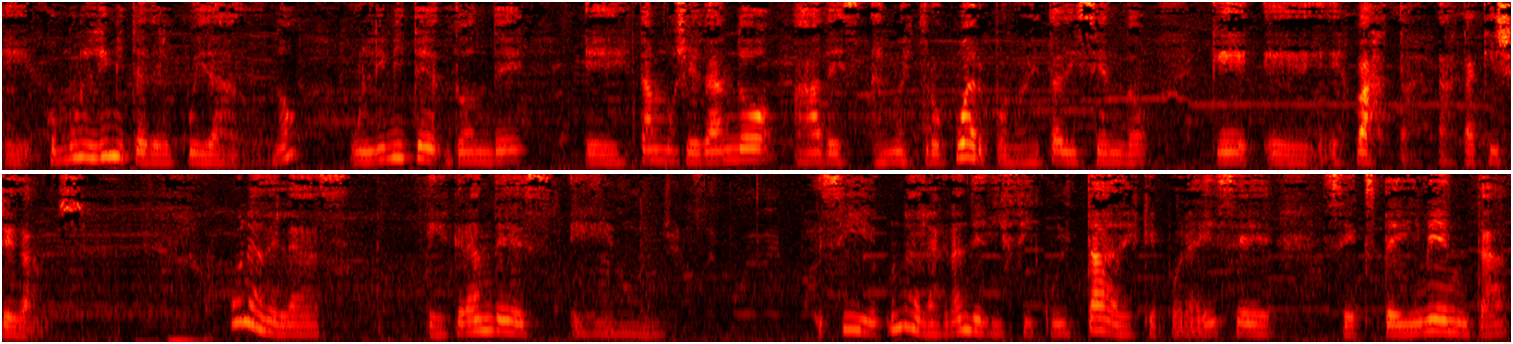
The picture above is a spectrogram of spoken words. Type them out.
eh, como un límite del cuidado, ¿no? Un límite donde estamos llegando a, nuestro cuerpo, nos está diciendo que es basta, hasta aquí llegamos. Una de las grandes sí, una de las grandes dificultades que por ahí se, se experimenta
